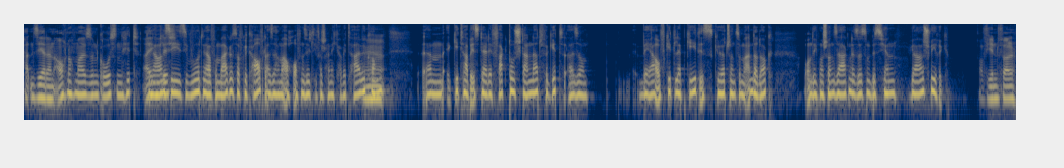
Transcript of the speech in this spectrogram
hatten sie ja dann auch nochmal so einen großen Hit eigentlich. Genau, und sie, sie wurden ja von Microsoft gekauft, also haben wir auch offensichtlich wahrscheinlich Kapital bekommen. Ähm, GitHub ist der de facto Standard für Git, also wer auf GitLab geht, ist, gehört schon zum Underdog. Und ich muss schon sagen, das ist ein bisschen, ja, schwierig. Auf jeden Fall.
